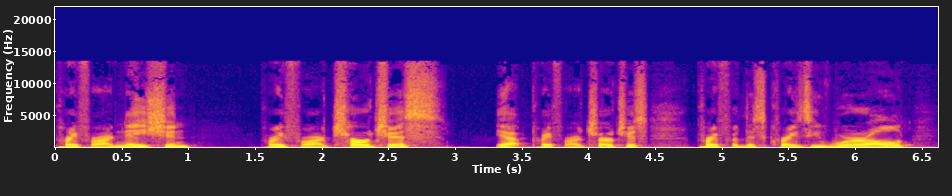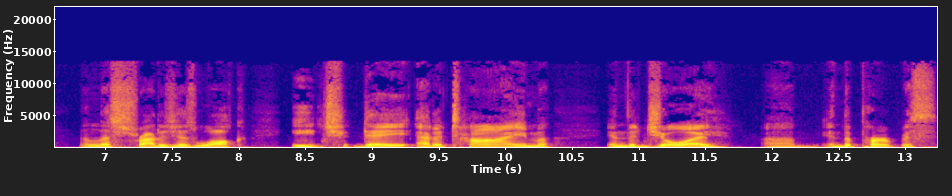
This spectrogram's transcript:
pray for our nation, pray for our churches. Yep, pray for our churches, pray for this crazy world, and let's try to just walk each day at a time in the joy, um, in the purpose,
